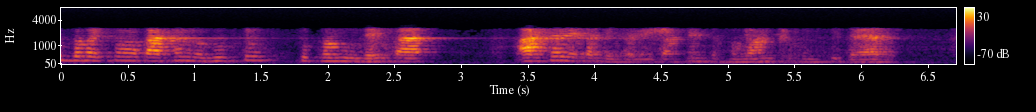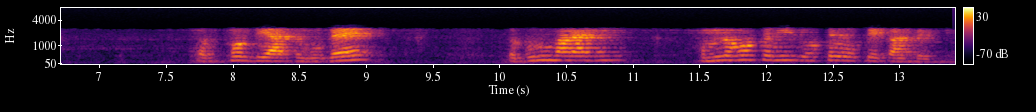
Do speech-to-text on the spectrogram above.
शुद्ध वैष्णव का संग दूसरे सुखम देव का आश्रय लेकर के भजन करते हैं तो भगवान को उनकी दया और छोड़ दिया तो वो गए। तो गुरु महाराज जी, हम लोगों से भी रोते रोते कहते थे।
